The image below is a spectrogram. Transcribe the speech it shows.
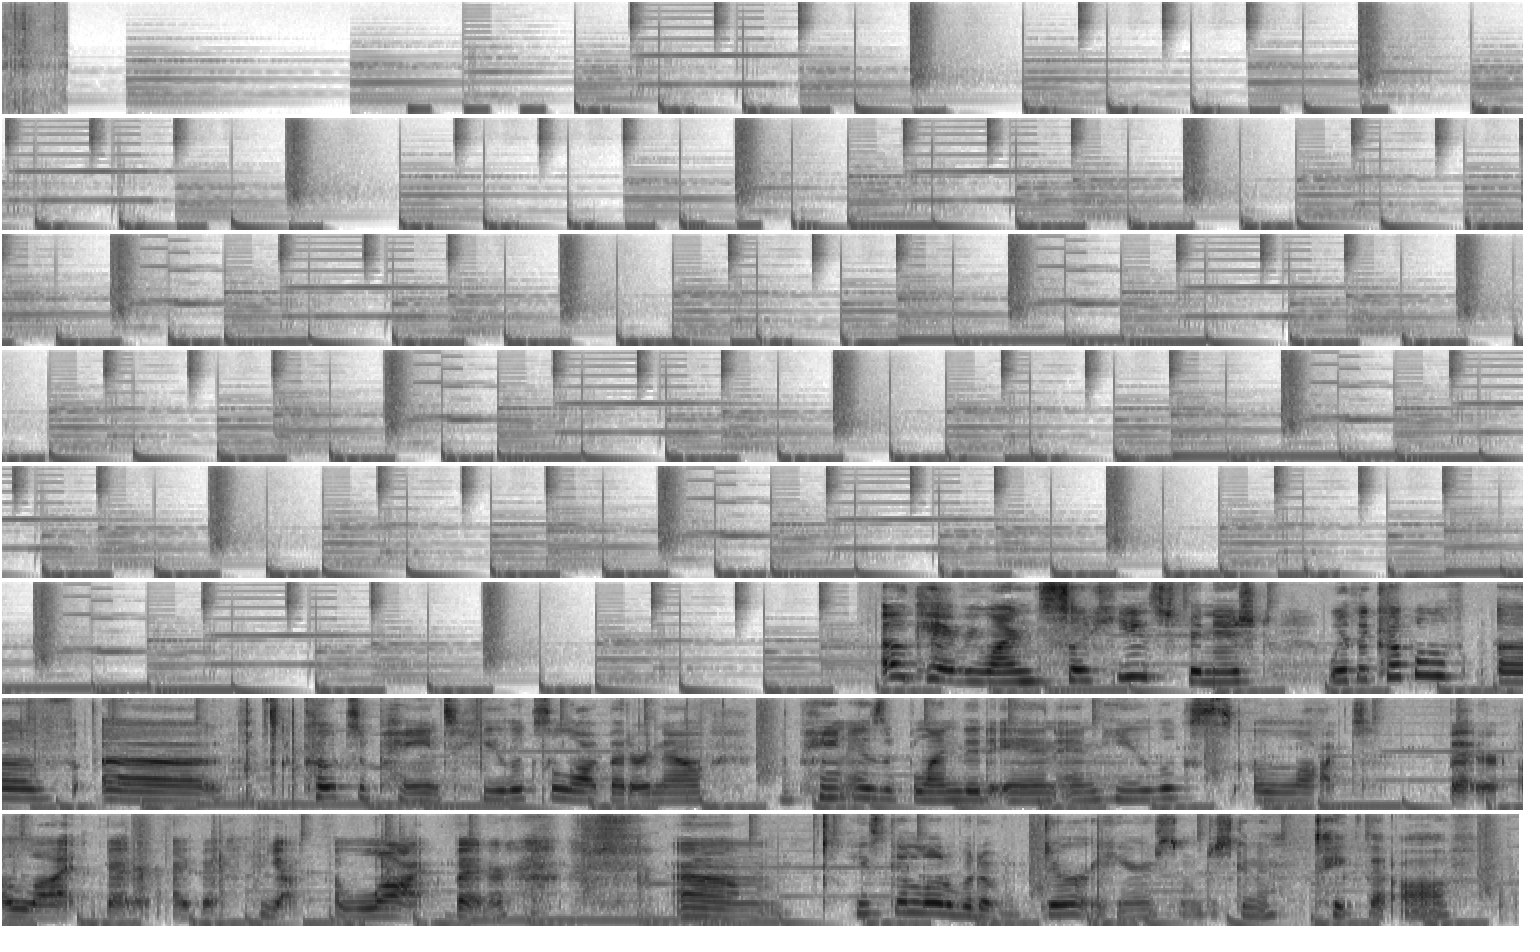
Okay everyone, so he's finished with a couple of uh, coats of paint. He looks a lot better now. The paint is blended in and he looks a lot better. A lot better, I bet. Yeah, a lot better. um, he's got a little bit of dirt here, so I'm just gonna take that off.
